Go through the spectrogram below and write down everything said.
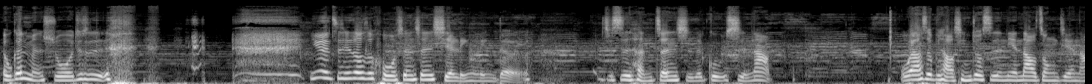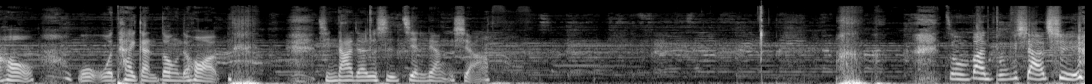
我跟你们说，就是 因为这些都是活生生血淋淋的，就是很真实的故事。那。我要是不小心就是念到中间，然后我我太感动的话，请大家就是见谅一下。怎么办？读不下去。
